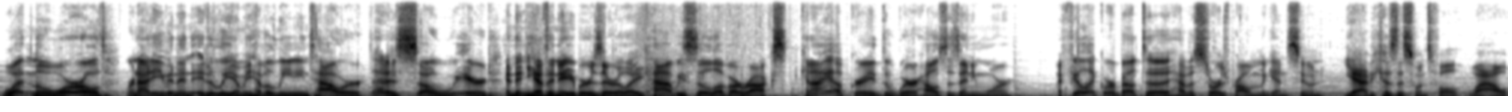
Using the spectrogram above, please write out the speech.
What in the world? We're not even in Italy and we have a leaning tower. That is so weird. And then you have the neighbors that are like, ha, we still love our rocks. Can I upgrade the warehouses anymore? I feel like we're about to have a storage problem again soon. Yeah, because this one's full. Wow.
